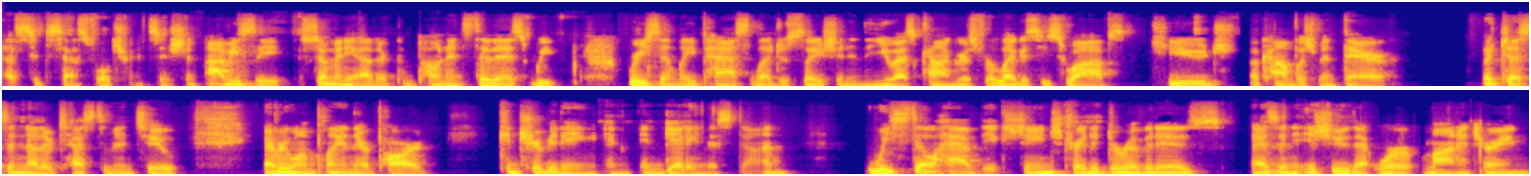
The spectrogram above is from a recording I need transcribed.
a successful transition. Obviously, so many other components to this. We recently passed legislation in the US Congress for legacy swaps, huge accomplishment there. But just another testament to everyone playing their part, contributing in, in getting this done. We still have the exchange traded derivatives as an issue that we're monitoring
